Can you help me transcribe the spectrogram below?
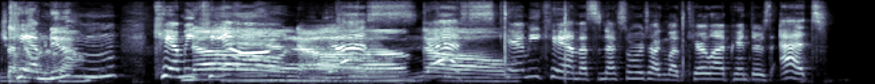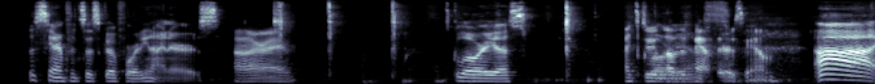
Cam no. Newton. Cammy No, Cam. no, Yes. no. Yes. Cammy Cam. That's the next one we're talking about. The Carolina Panthers at the San Francisco 49ers. All right. It's glorious. I do love the Panthers. Yeah. Uh,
